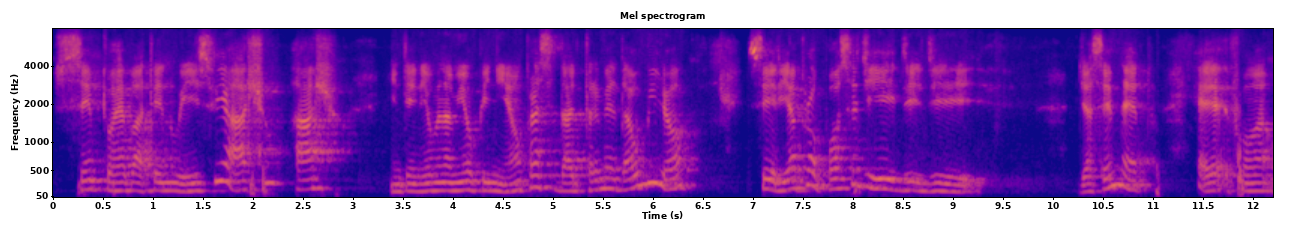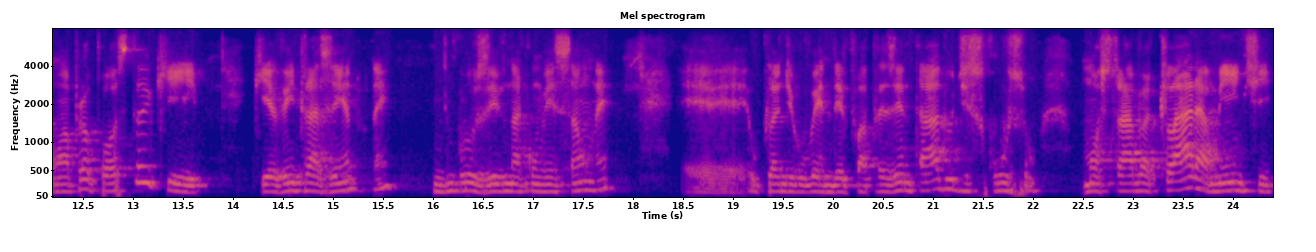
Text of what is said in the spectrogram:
sempre estou rebatendo isso e acho, acho, entendeu? Na minha opinião, para a cidade de Tremedal, o melhor seria a proposta de, de, de, de ACM Neto. É, foi uma, uma, proposta que, que ele vem trazendo, né? inclusive na convenção, né? É, o plano de governo dele foi apresentado, o discurso mostrava claramente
